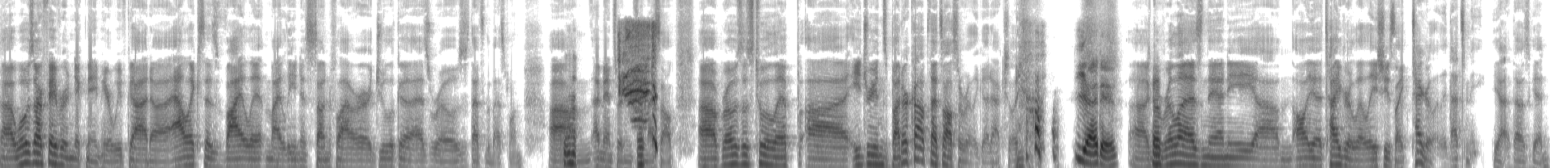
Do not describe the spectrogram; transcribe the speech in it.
Uh, what was our favorite nickname here? We've got uh, Alix as Violet, Mylene as Sunflower, Juleka as Rose. That's the best one. Um, I'm answering for myself. Uh, Rose as Tulip, uh, Adrien's Buttercup. That's also really good, actually. Yeah, it is. Uh, Gorilla as Nanny, um, Alya Tiger Lily. She's like Tiger Lily. That's me. Yeah, that was good.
